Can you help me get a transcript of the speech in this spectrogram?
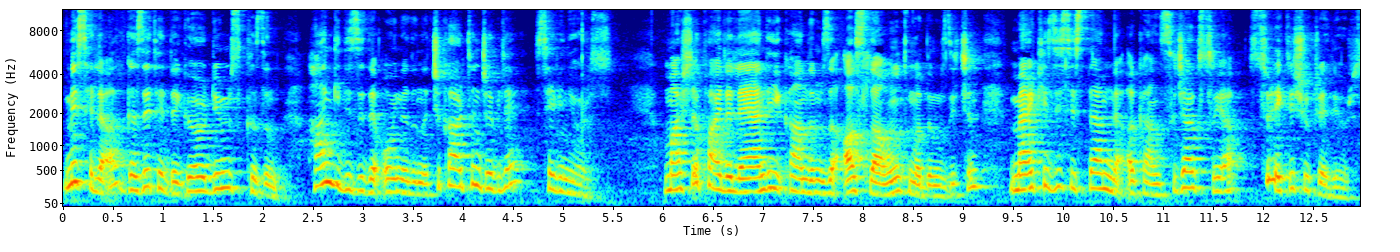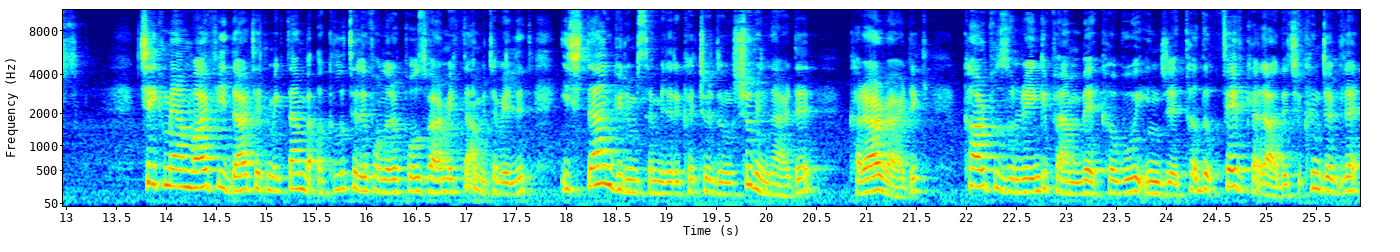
Mesela gazetede gördüğümüz kızın hangi dizide oynadığını çıkartınca bile seviniyoruz. Maşrapayla leğende yıkandığımızı asla unutmadığımız için merkezi sistemle akan sıcak suya sürekli şükrediyoruz. Çekmeyen Wi-Fi'yi dert etmekten ve akıllı telefonlara poz vermekten mütevellit içten gülümsemeleri kaçırdığımız şu günlerde karar verdik. Karpuzun rengi pembe, kabuğu ince, tadı fevkalade çıkınca bile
